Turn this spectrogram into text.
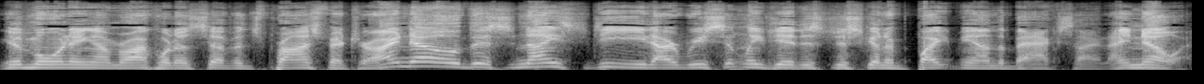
Good morning, I'm Rock 107's Prospector. I know this nice deed I recently did is just going to bite me on the backside. I know it.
